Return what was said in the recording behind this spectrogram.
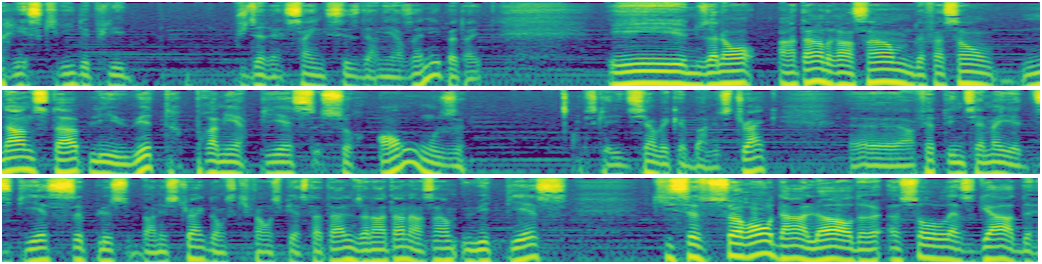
prescrit depuis les je dirais, 5-6 dernières années, peut-être. Et nous allons entendre ensemble de façon non-stop les 8 premières pièces sur 11, puisque l'édition avec un bonus track. Euh, en fait, initialement, il y a 10 pièces plus bonus track, donc ce qui fait 11 pièces totales. Nous allons entendre ensemble 8 pièces qui se seront dans l'ordre A Soulless God,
